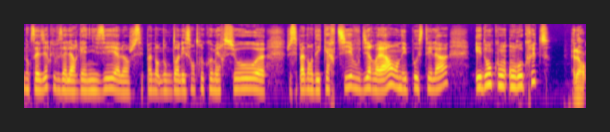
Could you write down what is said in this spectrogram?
Donc ça veut dire que vous allez organiser, alors je sais pas, dans, donc dans les centres commerciaux, euh, je sais pas, dans des quartiers, vous dire voilà, on est posté là, et donc on, on recrute. Alors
